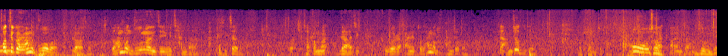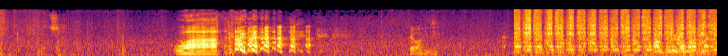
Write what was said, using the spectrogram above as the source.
거야. 한번 누워봐. 일로 와서. 너 한 번 누우면 이제 이거 잔다. 진짜로. 잠깐만. 내가 아직 그거를 안 했거든. 한번 앉아봐. 그냥 앉아도 돼. 앉아봐. 오, 저. 앉아, 앉아. 무서운데? 그렇지. 우와. 대박이지. 난 물을 너무 안 마셔.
